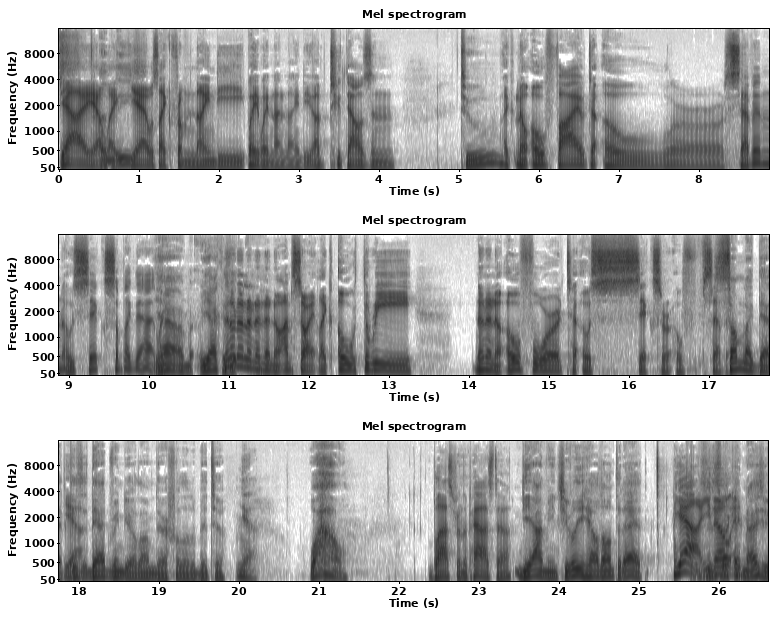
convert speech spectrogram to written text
yeah, yeah, like least yeah, it was like from ninety. Wait, wait, not ninety. Of two thousand, two. like no, 05 to 07, 06, something like that. Like, yeah, um, yeah. no, no, no, no, no, no. I'm sorry. Like 03. No, no, no. 04 to 06 or 07. something like that. Because Yeah. they had ring the alarm there for a little bit too. yeah. Wow. Blast from the past, huh? Yeah, I mean, she really held on to that. Yeah, you know, recognize and,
